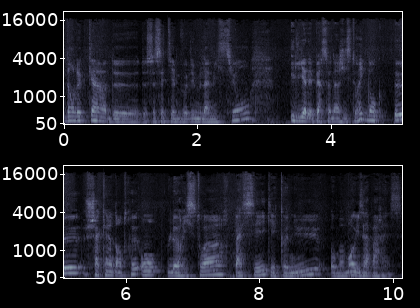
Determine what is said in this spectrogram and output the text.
Dans le cas de, ce septième volume, La Mission, il y a des personnages historiques, donc eux, chacun d'entre eux, ont leur histoire passée qui est connue au moment où ils apparaissent.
